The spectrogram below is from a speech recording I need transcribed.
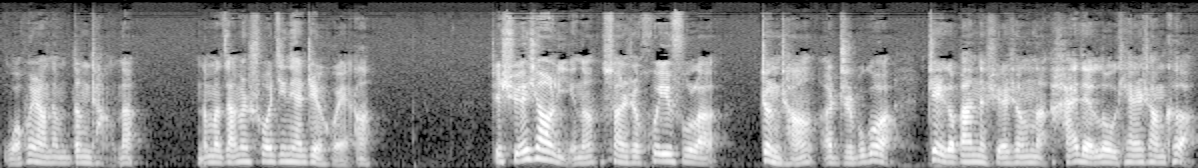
我会让他们登场的。那么咱们说今天这回啊，这学校里呢算是恢复了正常啊，只不过。这个班的学生呢，还得露天上课。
